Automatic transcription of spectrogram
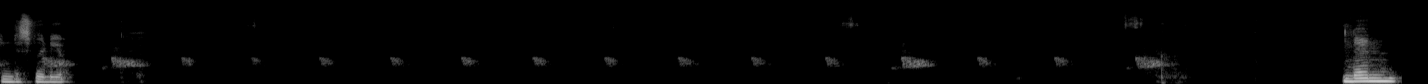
in this video. Then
